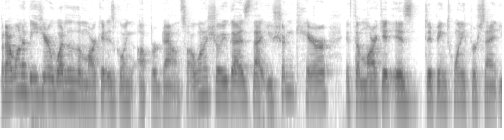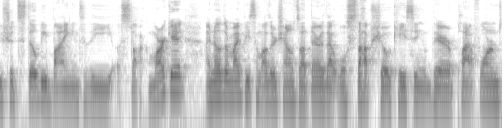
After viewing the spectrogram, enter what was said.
but I want to be here whether the market is going up or down. So I want to show you guys that you shouldn't care if the market is dipping 20%. You should still be buying into the stock market. I know there might be some other channels out there that will stop showcasing their platforms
